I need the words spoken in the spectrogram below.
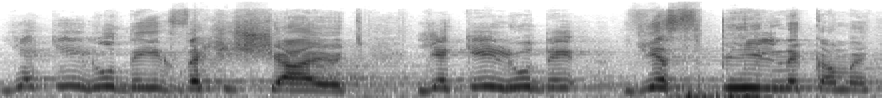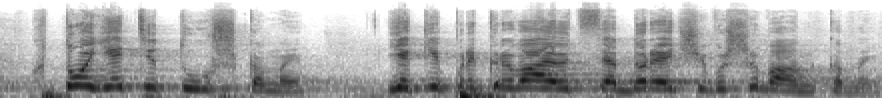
які люди їх захищають, які люди є спільниками, хто є тітушками, які прикриваються, до речі, вишиванками.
